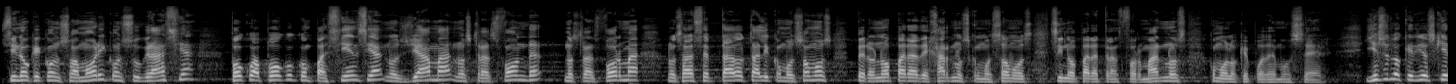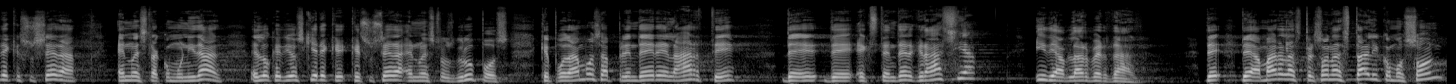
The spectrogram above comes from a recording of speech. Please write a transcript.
sino que con su amor y con su gracia, poco a poco, con paciencia, nos llama, nos transforma, nos transforma, nos ha aceptado tal y como somos, pero no para dejarnos como somos, sino para transformarnos como lo que podemos ser. Y eso es lo que Dios quiere que suceda en nuestra comunidad, es lo que Dios quiere que, suceda en nuestros grupos, que podamos aprender el arte de, de extender gracia y de hablar verdad, de, de amar a las personas tal y como son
